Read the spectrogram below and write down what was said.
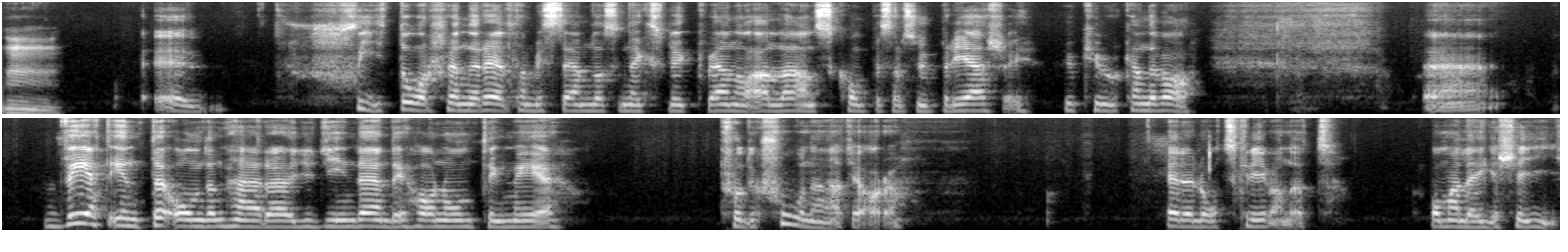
Mm. Eh, skitår generellt. Han blir stämd av sin ex-flickvän och alla hans kompisar supergär sig. Hur kul kan det vara? Eh, vet inte om den här eh, Eugene Landy har någonting med produktionen att göra. Eller låtskrivandet. Om han lägger sig i.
